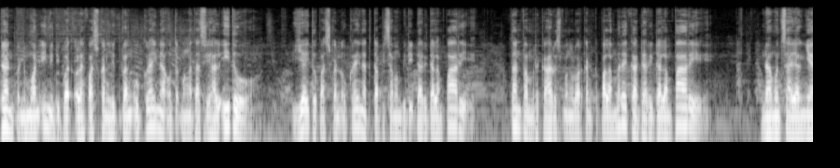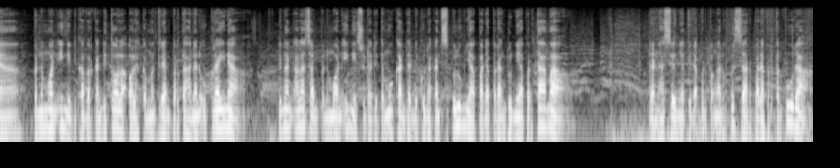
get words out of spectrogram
Dan penemuan ini dibuat oleh pasukan Litbang Ukraina untuk mengatasi hal itu. Yaitu pasukan Ukraina tetap bisa membidik dari dalam parit tanpa mereka harus mengeluarkan kepala mereka dari dalam parit. Namun sayangnya, penemuan ini dikabarkan ditolak oleh Kementerian Pertahanan Ukraina dengan alasan penemuan ini sudah ditemukan dan digunakan sebelumnya pada Perang Dunia Pertama. Dan hasilnya tidak berpengaruh besar pada pertempuran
